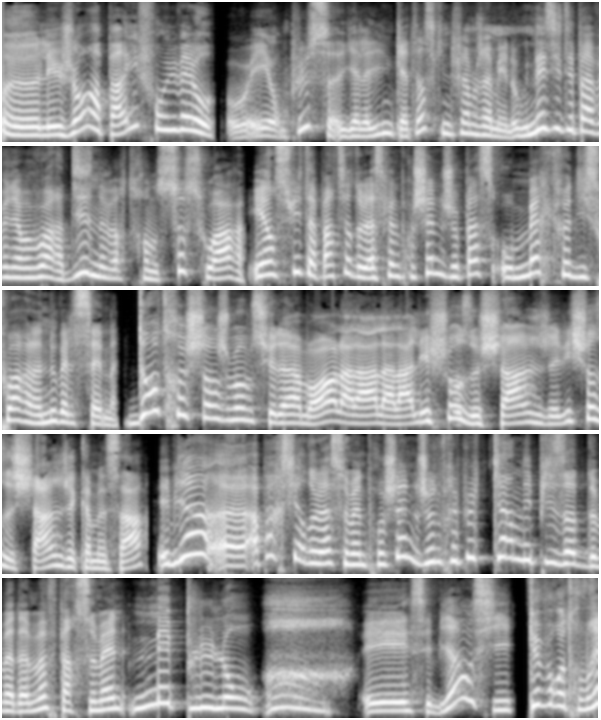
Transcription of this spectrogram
euh, les gens à Paris font du vélo. Oui, en plus, il y a la ligne 14 qui ne ferme jamais. Donc n'hésitez pas à venir me voir à 19h30 ce soir. Et ensuite, à partir de la semaine prochaine, je passe au mercredi soir à la nouvelle scène. D'autres changements, monsieur, dame. Oh là là là là, les choses changent, les choses changent comme ça. Eh bien, euh, à partir de la semaine prochaine, je ne ferai plus qu'un épisode de Madame Meuf par semaine, mais plus long. Oh, et c'est bien aussi que vous retrouverez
